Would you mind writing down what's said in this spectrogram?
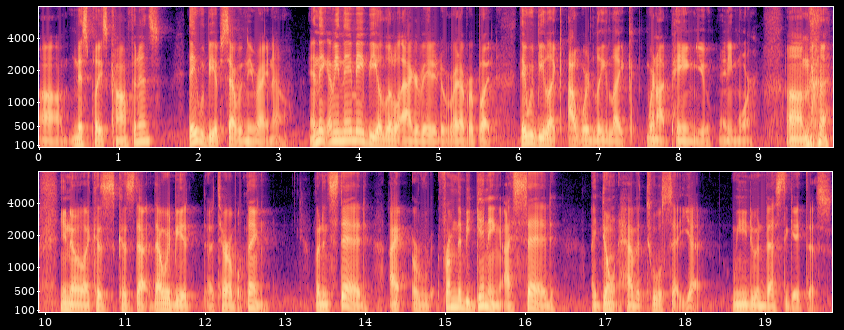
um, misplaced confidence, they would be upset with me right now. And they, I mean, they may be a little aggravated or whatever, but they would be like outwardly like, we're not paying you anymore. Um, you know, like, cause, cause that, that would be a, a terrible thing. But instead, I, from the beginning, I said, I don't have a tool set yet. We need to investigate this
